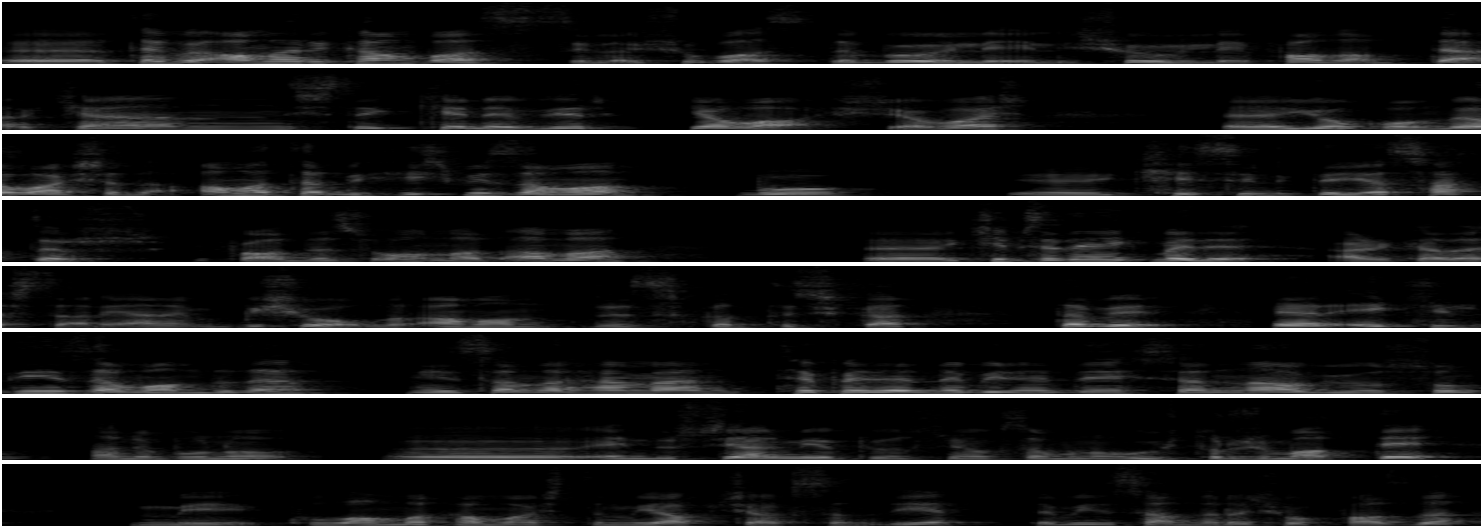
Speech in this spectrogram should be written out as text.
E, Tabi Amerikan baskısıyla şu baskıda böyle şöyle falan derken işte kenevir yavaş yavaş e, yok olmaya başladı. Ama tabi hiçbir zaman bu e, kesinlikle yasaktır ifadesi olmadı ama e, kimse de ekmedi arkadaşlar. Yani bir şey olur aman sıkıntı çıkar. Tabi eğer ekildiği zamanda da insanlar hemen tepelerine binildi. Sen ne yapıyorsun? Hani bunu e, endüstriyel mi yapıyorsun yoksa bunu uyuşturucu madde mi kullanmak amaçlı mı yapacaksın diye. Tabi insanlara çok fazla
